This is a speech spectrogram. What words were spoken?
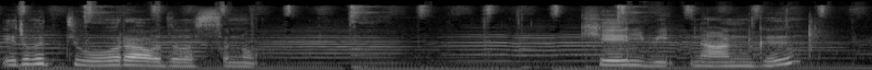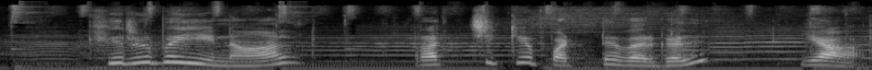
இருபத்தி ஓராவது வசனம். கேள்வி நான்கு கிருபையினால் ரட்சிக்கப்பட்டவர்கள் யார்?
